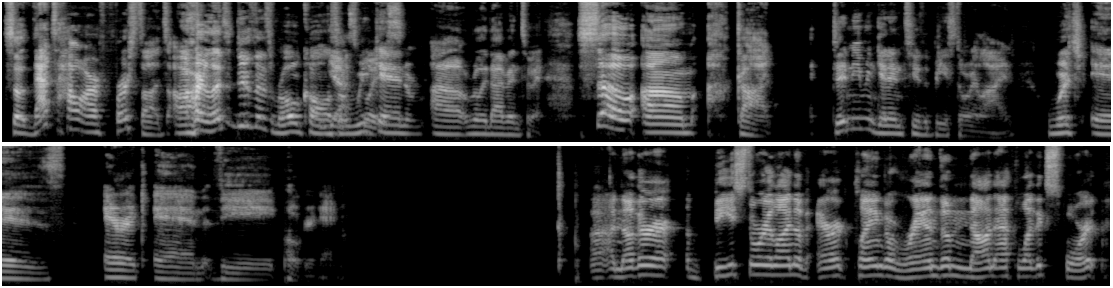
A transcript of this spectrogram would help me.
so that's how our first thoughts are. Let's do this roll call Yes, so we please. can uh, really dive into it. So, um, oh, God, I didn't even get into the B storyline, which is Eric and the poker game. Uh, another B storyline of Eric playing a random non-athletic sport.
